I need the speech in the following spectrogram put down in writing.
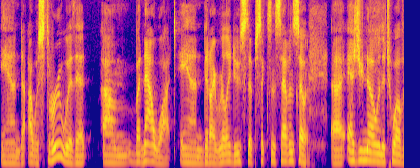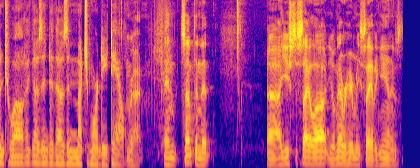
and I was through with it. Um, but now what? And did I really do step six and seven? So. Uh, as you know, in the 12 and 12, it goes into those in much more detail. Right. And something that uh, I used to say a lot, you'll never hear me say it again, is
